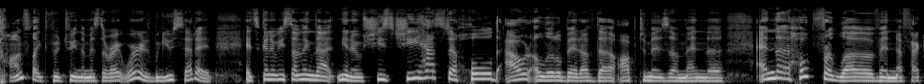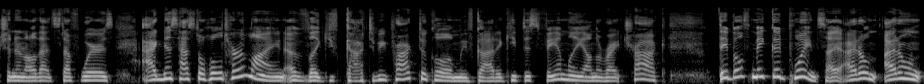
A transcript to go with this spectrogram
conflict between them is the right word. You said it. It's going to be something that, you know, she's she has to hold out a little bit of the optimism and the and the hope for love and affection and all that stuff whereas Agnes has to hold her line of like you've got to be practical and we've got to keep this family on the right track. They both make good points. I, I don't I don't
